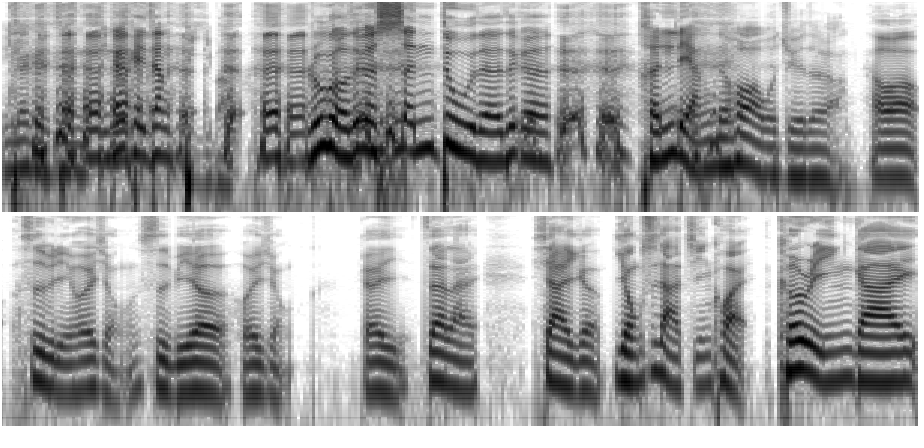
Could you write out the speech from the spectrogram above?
应该可以这样，应该可以这样比吧？如果这个深度的这个衡量的话，我觉得啊，好不好？四比零灰熊，四比二灰熊，可以。再来下一个，勇士打金块，Curry 应该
